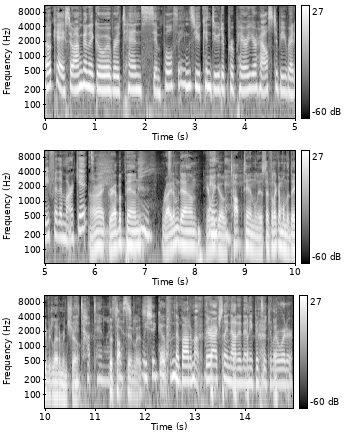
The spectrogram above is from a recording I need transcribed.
Okay, so I'm going to go over 10 simple things you can do to prepare your house to be ready for the market. All right, grab a pen, write them down. Here we go. Top 10 list. I feel like I'm on the David Letterman show. The top 10 list. The top yes. 10 list. We should go from the bottom up. They're actually not in any particular order.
